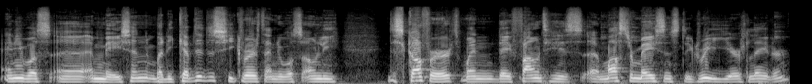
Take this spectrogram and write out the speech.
and he was uh, a mason, but he kept it a secret, and it was only discovered when they found his uh, master mason's degree years later.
